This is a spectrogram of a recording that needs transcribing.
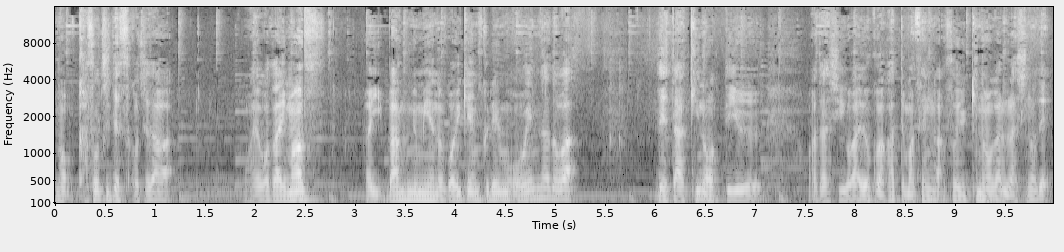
の過疎地です、こちらは。おはようございます。はい、番組へのご意見、クレーム、応援などは、レタ機能っていう、私はよくわかってませんが、そういう機能があるらしいので、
